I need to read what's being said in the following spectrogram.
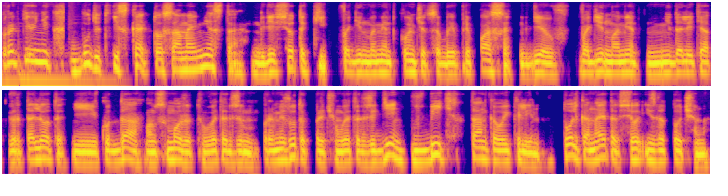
Противник будет искать то самое место, где все-таки в один момент кончатся боеприпасы, где в один момент не долетят вертолеты, и куда он сможет в этот же промежуток, причем в этот же день, вбить танковый клин. Только на это все и заточено,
